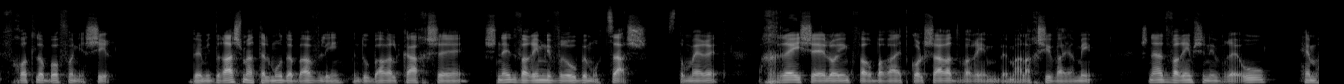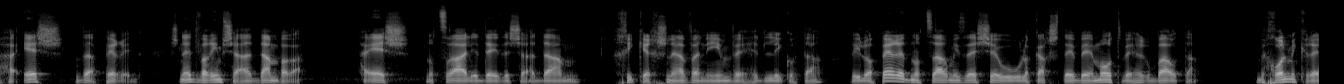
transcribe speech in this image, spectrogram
לפחות לא באופן ישיר. במדרש מהתלמוד הבבלי מדובר על כך ששני דברים נבראו במוצ"ש, זאת אומרת, אחרי שאלוהים כבר ברא את כל שאר הדברים במהלך שבעה ימים. שני הדברים שנבראו הם האש והפרד, שני דברים שהאדם ברא. האש נוצרה על ידי זה שהאדם חיכך שני אבנים והדליק אותה, ואילו הפרד נוצר מזה שהוא לקח שתי בהמות והרבה אותן. בכל מקרה,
